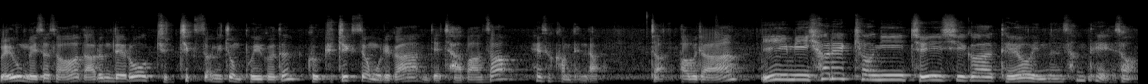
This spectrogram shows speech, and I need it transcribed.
외움에 있어서 나름대로 규칙성이 좀 보이거든. 그 규칙성 우리가 이제 잡아서 해석하면 된다고. 자, 봐보자. 이미 혈액형이 제시가 되어 있는 상태에서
